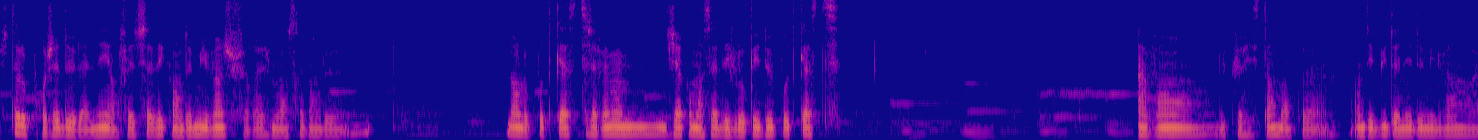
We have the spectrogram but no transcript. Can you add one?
c'était le projet de l'année en fait. Je savais qu'en 2020 je je me lancerais dans le dans le podcast. J'avais même déjà commencé à développer deux podcasts avant le Curistan, donc euh, en début d'année 2020, ouais,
